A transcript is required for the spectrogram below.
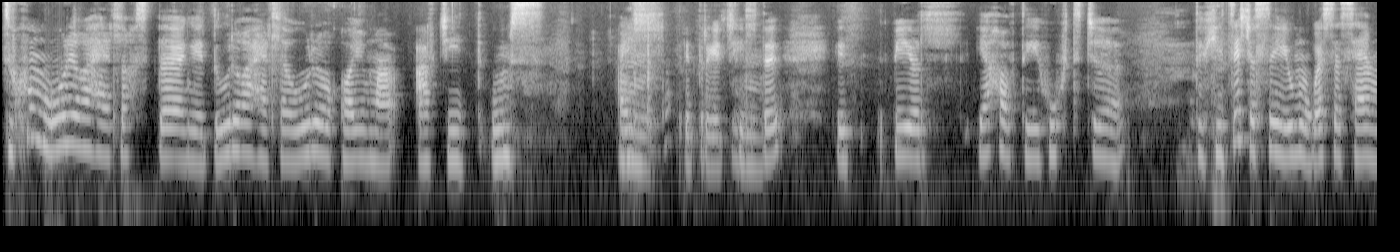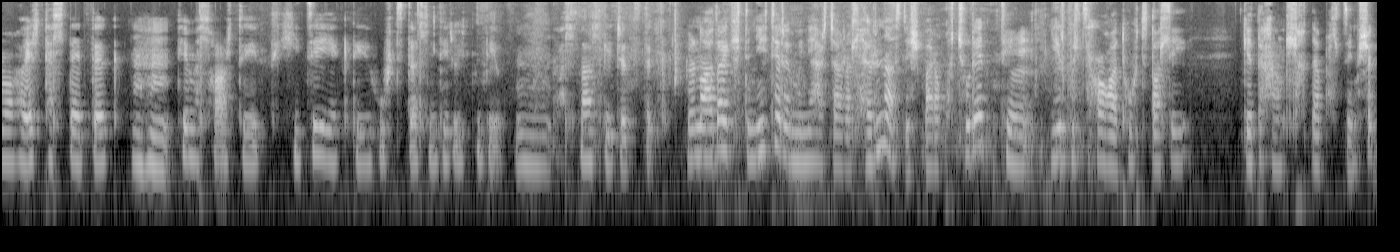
зөвхөн өөрийгөө хайрлах хэвээр ингээд өөрийгөө хайрлаа өөрөө гоё юм ав- авч ид өмс аял гэдэр гэж хэлдэг. Тэгээд би бол яхав тэгээ хүүхд чи тэг хизээч болсон юм угаасаа сайн муу хоёр талтай байдаг. Тийм болохоор тэгээд хизээ яг тэгээ хүүхдтэй болсон тэр үед нь би болно л гэж үздэг. Ер нь одоо гэхдээ нийтээр миний харж байгаа бол 20 нас биш бараг 30 хүрээд Тийм. гэр бүл зохиогоо төвхт долъё гэдэг хандлагатай болсон юм шиг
